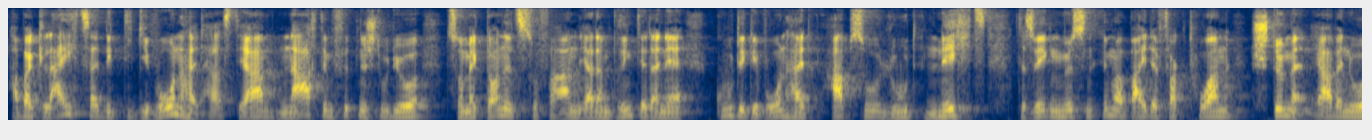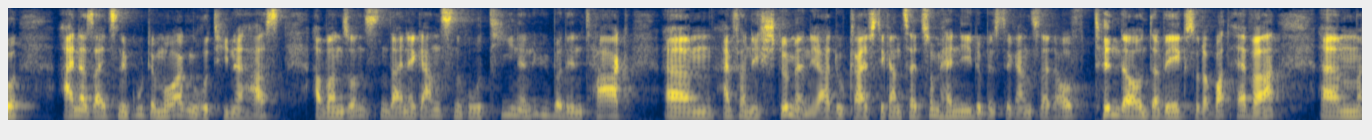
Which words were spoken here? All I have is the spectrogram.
aber gleichzeitig die Gewohnheit hast, ja, nach dem Fitnessstudio zur McDonalds zu fahren, ja, dann bringt dir deine gute Gewohnheit absolut nichts. Deswegen müssen immer beide Faktoren stimmen. Ja, wenn du einerseits eine gute Morgenroutine hast, aber ansonsten deine ganzen Routinen über den Tag ähm, einfach nicht stimmen. Ja, du greifst die ganze Zeit zum Handy, du bist die ganze Zeit auf Tinder unterwegs oder whatever. Ähm,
